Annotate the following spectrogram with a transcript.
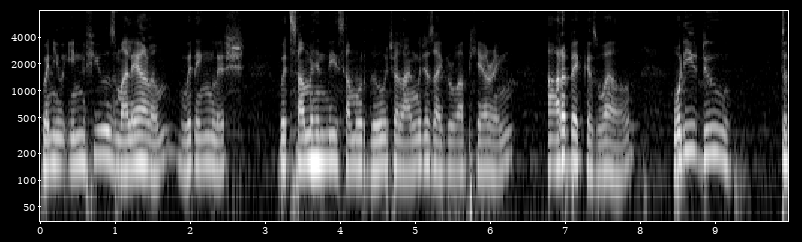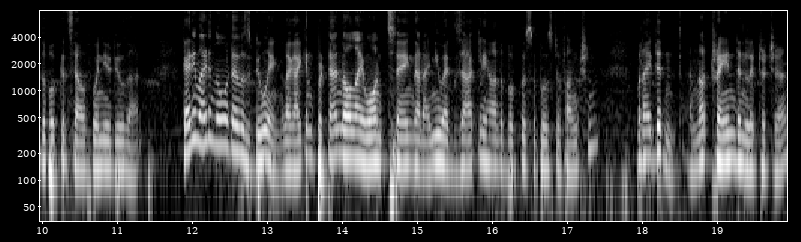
when you infuse Malayalam with English, with some Hindi, some Urdu, which are languages I grew up hearing, Arabic as well. What do you do to the book itself when you do that? Karim, I didn't know what I was doing. Like, I can pretend all I want saying that I knew exactly how the book was supposed to function, but I didn't. I'm not trained in literature.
